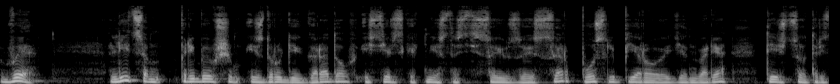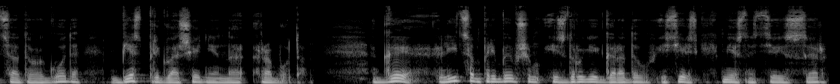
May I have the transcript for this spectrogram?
В. Лицам, прибывшим из других городов и сельских местностей Союза СССР после 1 января 1930 года без приглашения на работу. Г. Лицам, прибывшим из других городов и сельских местностей СССР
